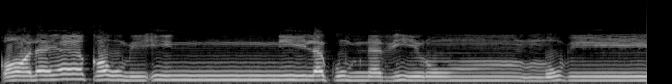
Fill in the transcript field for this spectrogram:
قال يا قوم إني لكم نذير مبين.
